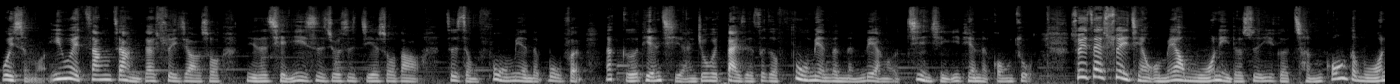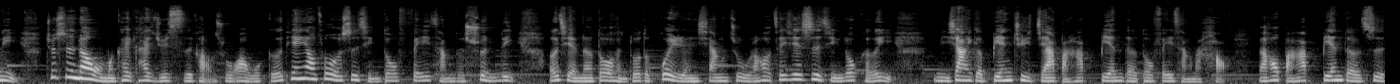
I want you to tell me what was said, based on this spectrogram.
为什么？因为当这样你在睡觉的时候，你的潜意识就是接受到这种负面的部分，那隔天起来就会带着这个负面的能量哦，进行一天的工作。所以在睡前我们要模拟的是一个成功的模拟，就是呢，我们可以。可以开始去思考说，哇，我隔天要做的事情都非常的顺利，而且呢，都有很多的贵人相助，然后这些事情都可以，你像一个编剧家把它编的都非常的好，然后把它编的是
